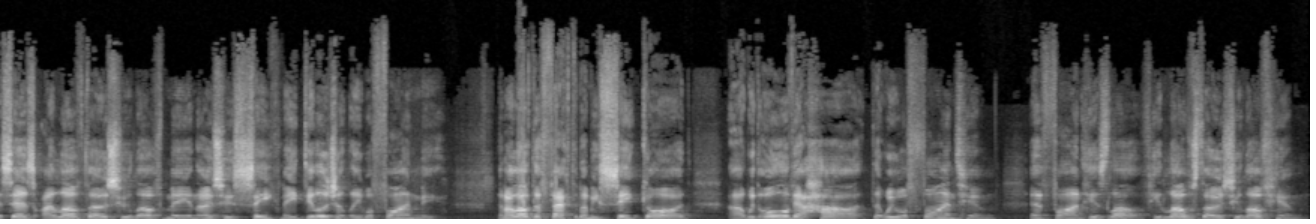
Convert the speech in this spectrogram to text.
It says, I love those who love me, and those who seek me diligently will find me. And I love the fact that when we seek God uh, with all of our heart, that we will find Him and find His love. He loves those who love Him.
